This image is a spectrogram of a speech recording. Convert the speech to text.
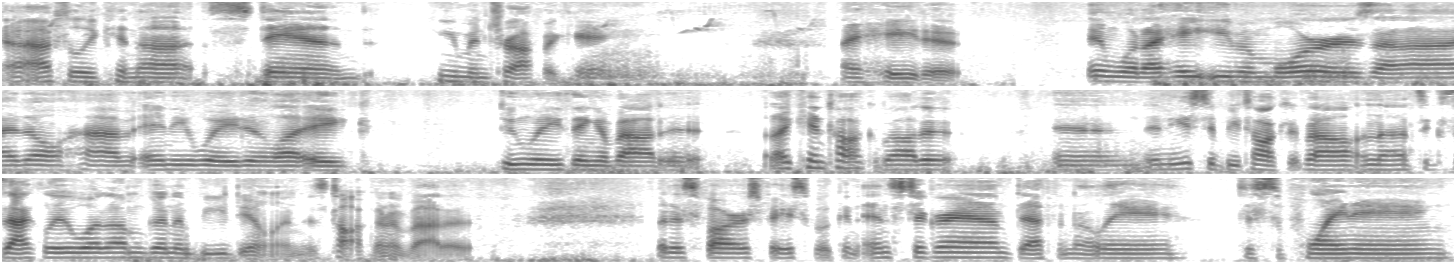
I absolutely cannot stand human trafficking. I hate it. And what I hate even more is that I don't have any way to like do anything about it. But I can talk about it and it needs to be talked about and that's exactly what I'm going to be doing is talking about it. But as far as Facebook and Instagram, definitely disappointing.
